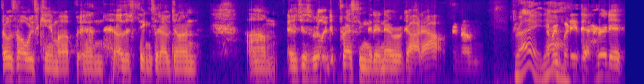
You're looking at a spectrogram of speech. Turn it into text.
those always came up, and other things that I've done. Um, it was just really depressing that it never got out. And um, Right. Yeah. everybody that heard it,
